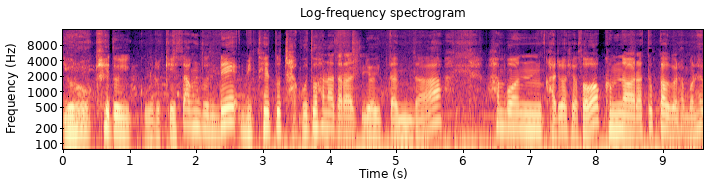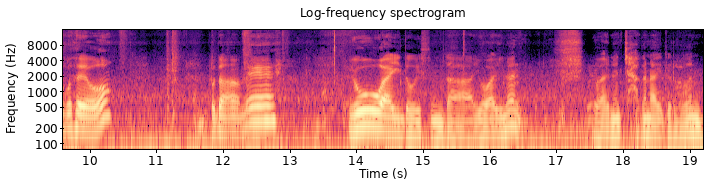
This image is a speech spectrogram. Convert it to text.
요렇게도 있고 이렇게 쌍두인데 밑에 또 자구도 하나 달아져 있답니다. 한번 가져가셔서 금나라 뚝딱을 한번 해보세요. 그 다음에 요 아이도 있습니다. 요 아이는 요 아이는 작은 아이들은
